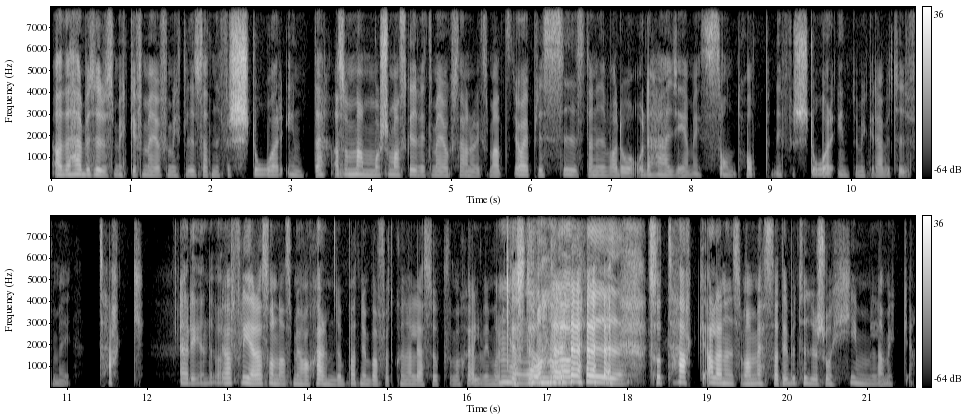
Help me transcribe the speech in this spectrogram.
ja, det här betyder så mycket för mig och för mitt liv så att ni förstår inte. Alltså mammor som har skrivit till mig också här nu, liksom att jag är precis där ni var då och det här ger mig sånt hopp. Ni förstår inte hur mycket det här betyder för mig. Tack! Ja, det är underbart. Jag har flera sådana som jag har skärmdumpat nu bara för att kunna läsa upp för mig själv i mörka Åh, stunder. Så tack alla ni som har messat, det betyder så himla mycket.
